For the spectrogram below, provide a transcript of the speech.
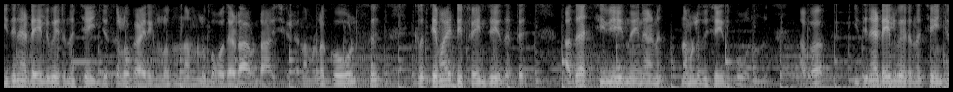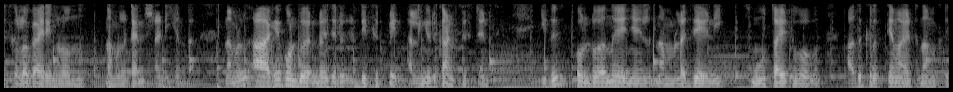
ഇതിനിടയിൽ വരുന്ന ചേഞ്ചസുകളോ കാര്യങ്ങളോ ഒന്നും നമ്മൾ ബോധേഡാവേണ്ട ആവശ്യമില്ല. നമ്മളുടെ ഗോൾസ് കൃത്യമായി ഡിഫൈൻ ചെയ്തിട്ട് അത് അച്ചീവ് ചെയ്യുന്നതിനാണ് നമ്മളിത് ചെയ്തു പോകുന്നത്. അപ്പോൾ ഇതിനിടയിൽ വരുന്ന ചേഞ്ചസുകളോ കാര്യങ്ങളോ ഒന്നും നമ്മൾ ടെൻഷൻ അടിക്കേണ്ട. നമ്മൾ ആകെ കൊണ്ടുവരേണ്ട വെച്ചാൽ ഒരു ഡിസിപ്ലിൻ അല്ലെങ്കിൽ ഒരു കൺസിസ്റ്റൻസി ഇത് കൊണ്ടുവന്നു കഴിഞ്ഞാൽ നമ്മുടെ ജേണി സ്മൂത്തായിട്ട് പോകും. അത് കൃത്യമായിട്ട് നമുക്ക്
